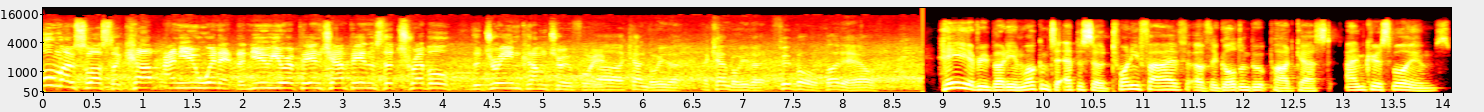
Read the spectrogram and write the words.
almost lost the cup, and you win it. The new European champions, the treble, the dream come true for you. Oh, I can't believe it. I can't believe it. Football, bloody hell. Hey, everybody, and welcome to episode 25 of the Golden Boot Podcast. I'm Chris Williams.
